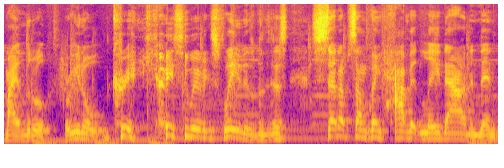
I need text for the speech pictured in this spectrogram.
my little you know crazy way of explaining this but just set up something have it lay down and then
